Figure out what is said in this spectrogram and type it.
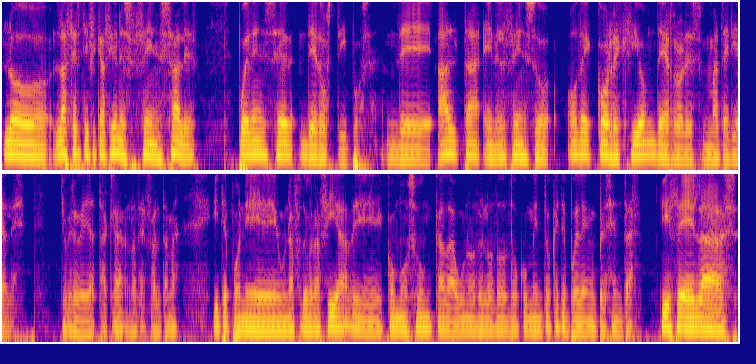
las certificaciones censales pueden ser de dos tipos, de alta en el censo o de corrección de errores materiales. Yo creo que ya está claro, no hace falta más. Y te pone una fotografía de cómo son cada uno de los dos documentos que te pueden presentar. Dice, las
